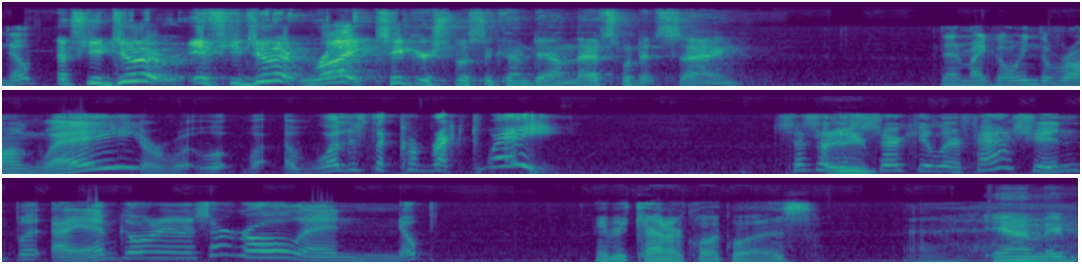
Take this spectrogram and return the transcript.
nope. If you do it if you do it right, Tigger's supposed to come down. That's what it's saying. Then am I going the wrong way, or wh- wh- what is the correct way? It says Are in a you- circular fashion, but I am going in a circle, and nope. Maybe counterclockwise. Uh, yeah, maybe.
